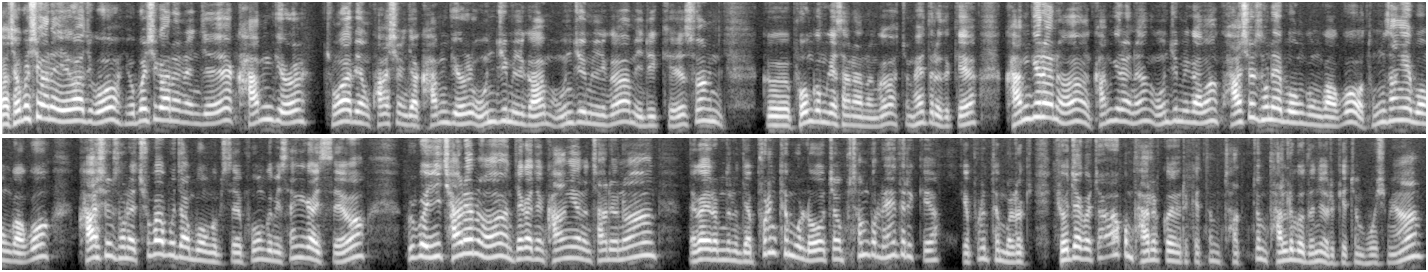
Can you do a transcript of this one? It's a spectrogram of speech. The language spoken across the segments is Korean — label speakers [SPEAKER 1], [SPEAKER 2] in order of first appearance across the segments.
[SPEAKER 1] 자, 저번 시간에 해가지고, 요번 시간에는 이제 감귤, 종합형 과실, 이제 감귤, 온주밀감, 온주밀감, 이렇게 수학, 그, 보험금 계산하는 거 좀 해드려 드릴게요. 감귤에는, 감귤에는 온주밀감은 과실 손해보험금과고, 동상해보험과고, 과실 손해 추가 보장 보험금 있어요. 보험금이 세 개가 있어요. 그리고 이 자료는, 제가 지금 강의하는 자료는, 내가 여러분들은 이제 프린트물로 좀 첨부를 해드릴게요. 이게 프린트물로 교재가 조금 다를 거예요. 이렇게 좀, 자- 좀 다르거든요. 이렇게 좀 보시면.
